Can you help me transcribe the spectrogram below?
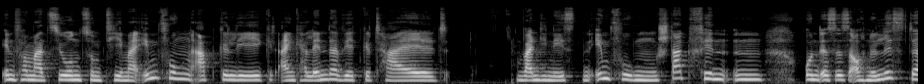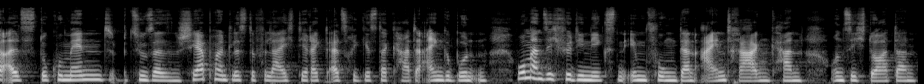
Informationen zum Thema Impfungen abgelegt. Ein Kalender wird geteilt wann die nächsten Impfungen stattfinden. Und es ist auch eine Liste als Dokument beziehungsweise eine SharePoint-Liste vielleicht direkt als Registerkarte eingebunden, wo man sich für die nächsten Impfungen dann eintragen kann und sich dort dann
